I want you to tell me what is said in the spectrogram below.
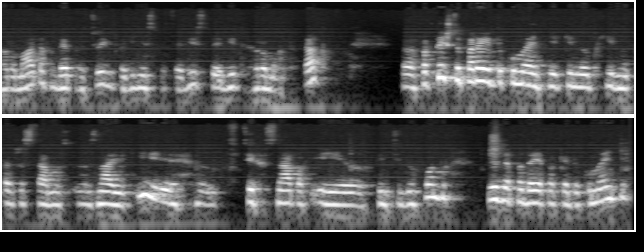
громадах, де працюють відповідні спеціалісти від громад. Так? Е, Фактично перелік документів, які необхідно, так же само знають і е, в цих СНАПах, і в пенсійному фонду. Людина подає пакет документів.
